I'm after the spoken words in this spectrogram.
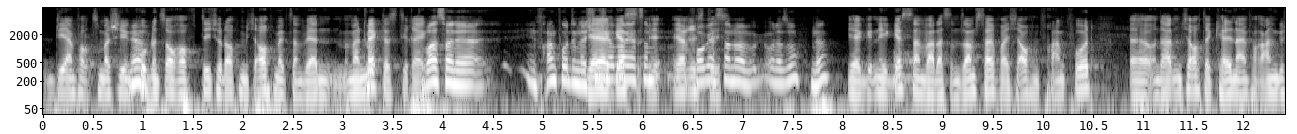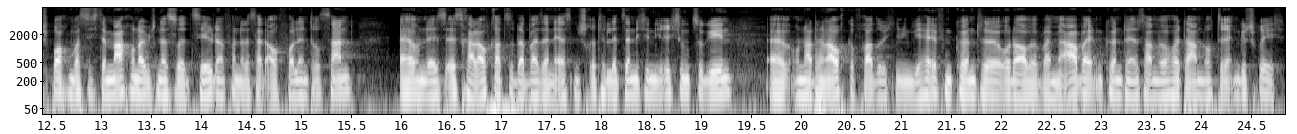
die einfach zum Beispiel in Ja. Koblenz auch auf dich oder auf mich aufmerksam werden. Man merkt das Du direkt. warst so eine in Frankfurt in der Ja, ja, Shisha-Bar gest- jetzt am, ja, ja, vorgestern oder, oder so, ne? Ja, nee, gestern war das am Samstag, war ich auch in Frankfurt äh, und da hat mich auch der Kellner einfach angesprochen, was ich denn mache und habe ich ihm das so erzählt und dann fand er das halt auch voll interessant. Äh, und er ist, halt auch gerade so dabei, seine ersten Schritte letztendlich in die Richtung zu gehen äh, und hat dann auch gefragt, ob ich ihm irgendwie helfen könnte oder ob er bei mir arbeiten könnte. Jetzt haben wir heute Abend noch direkt ein Gespräch.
